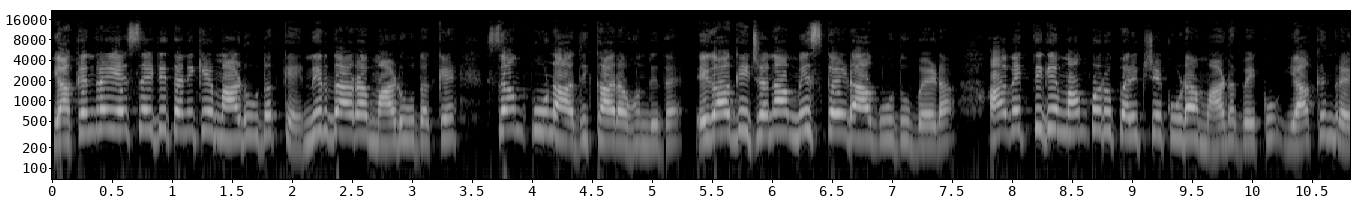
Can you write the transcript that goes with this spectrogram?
ಯಾಕೆಂದ್ರೆ ಎಸ್ಐಟಿ ತನಿಖೆ ಮಾಡುವುದಕ್ಕೆ, ನಿರ್ಧಾರ ಮಾಡುವುದಕ್ಕೆ ಸಂಪೂರ್ಣ ಅಧಿಕಾರ ಹೊಂದಿದೆ. ಹೀಗಾಗಿ ಜನ ಮಿಸ್ಗೈಡ್ ಆಗುವುದು ಬೇಡ. ಆ ವ್ಯಕ್ತಿಗೆ ಮಂಪರು ಪರೀಕ್ಷೆ ಕೂಡ ಮಾಡಬೇಕು. ಯಾಕೆಂದ್ರೆ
